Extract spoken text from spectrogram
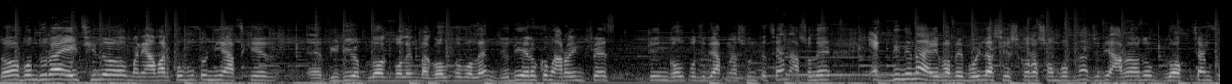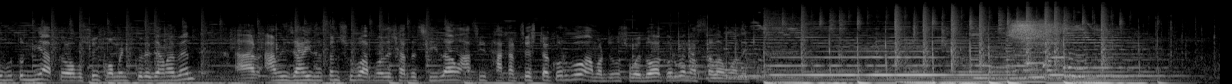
তো বন্ধুরা, এই ছিল মানে আমার কবুতর নিয়ে আজকের ভিডিও ব্লগ বলেন বা গল্প বলেন। যদি এরকম আরও ইন্টারেস্টিং গল্প যদি আপনারা শুনতে চান, আসলে একদিনে না এভাবে বইলা শেষ করা সম্ভব না। যদি আরও আরও ব্লগ চান কবুতর নিয়ে আপনারা অবশ্যই কমেন্ট করে জানাবেন। আর আমি জাহিদ হাসান শুভ আপনাদের সাথে ছিলাম। আছি, থাকার চেষ্টা করব। আমার জন্য সবাই দোয়া করবেন। আসসালামু আলাইকুম।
